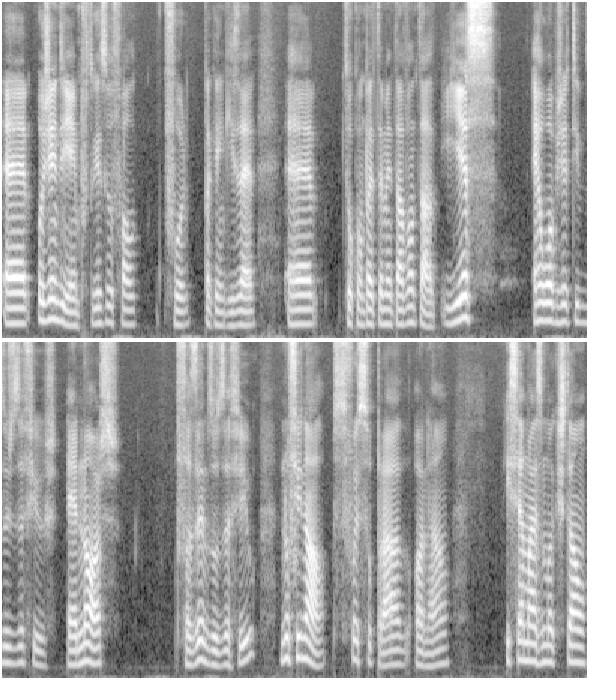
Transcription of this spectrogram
Uh, hoje em dia, em português, eu falo o que for, para quem quiser, uh, estou completamente à vontade. E esse é o objetivo dos desafios. É nós fazermos o desafio, no final, se foi superado ou não, isso é mais uma questão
